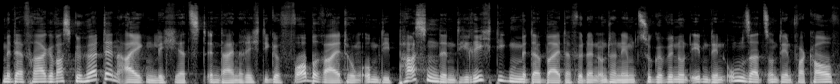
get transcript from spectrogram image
mit der Frage, was gehört denn eigentlich jetzt in deine richtige Vorbereitung, um die passenden, die richtigen Mitarbeiter für dein Unternehmen zu gewinnen und eben den Umsatz und den Verkauf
